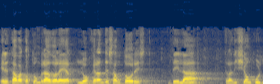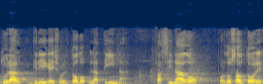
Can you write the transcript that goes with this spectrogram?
Él estaba acostumbrado a leer los grandes autores de la tradición cultural griega y sobre todo latina, fascinado por dos autores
